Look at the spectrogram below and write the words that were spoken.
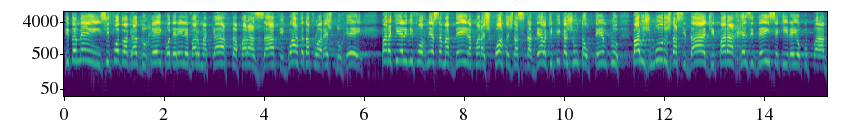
E também, se for do agrado do rei, poderei levar uma carta para Azaf, guarda da floresta do rei, para que ele me forneça madeira para as portas da cidadela que fica junto ao templo, para os muros da cidade, para a residência que irei ocupar,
